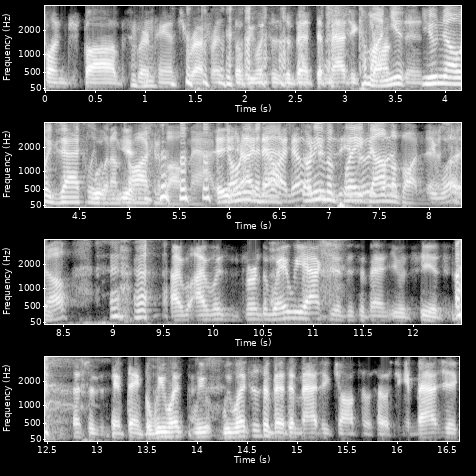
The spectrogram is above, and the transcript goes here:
SpongeBob SquarePants reference, but we went to this event that Magic Come on, you Johnson- you know exactly what I'm yeah. talking about, Matt. Don't even know, act- I know. don't even play really dumb was. about this. You know. I, I was for the way we acted at this event, you would see it's essentially the same thing. But we went we we went to this event that Magic Johnson was hosting, and Magic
